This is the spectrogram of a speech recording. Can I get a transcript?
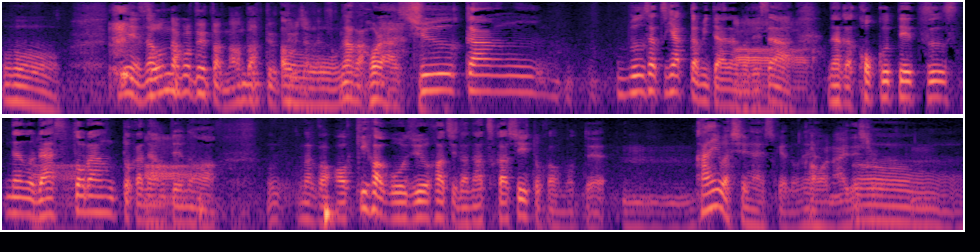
うん。ねえそんなこと言ったら何だって言ってるじゃないですか。なんかほら「週刊分冊百科」みたいなのでさあなんか国鉄なんかラストランとかなんていうのはなんかあキハ58だ懐かしいとか思って。うん。買いはしないですけどね。買わないでしょう。ん。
